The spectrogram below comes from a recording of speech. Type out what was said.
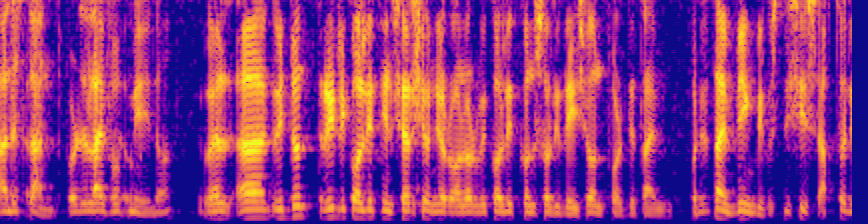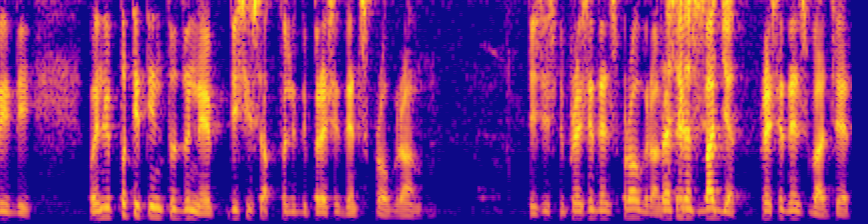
understand for the life of me, no? Well, uh, we don't really call it insertion, Your Honor. We call it consolidation for the time for the time being because this is actually the when we put it into the NEP, this is actually the president's program. This is the president's program. President's budget. President's budget.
